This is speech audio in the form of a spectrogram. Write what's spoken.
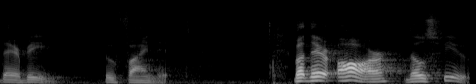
there be who find it. But there are those few.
